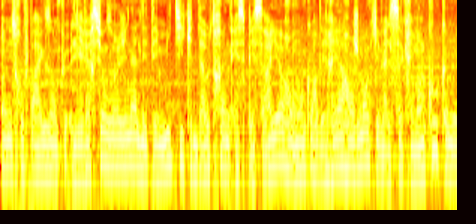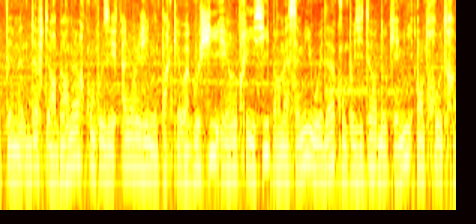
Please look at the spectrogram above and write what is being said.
On y trouve par exemple les versions originales des thèmes mythiques d'Outrun et Space Harrier ou encore des réarrangements qui valent sacrément le coup comme le thème d'Afterburner composé à l'origine par Kawaguchi et repris ici par Masami Ueda, compositeur d'Okami entre autres.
